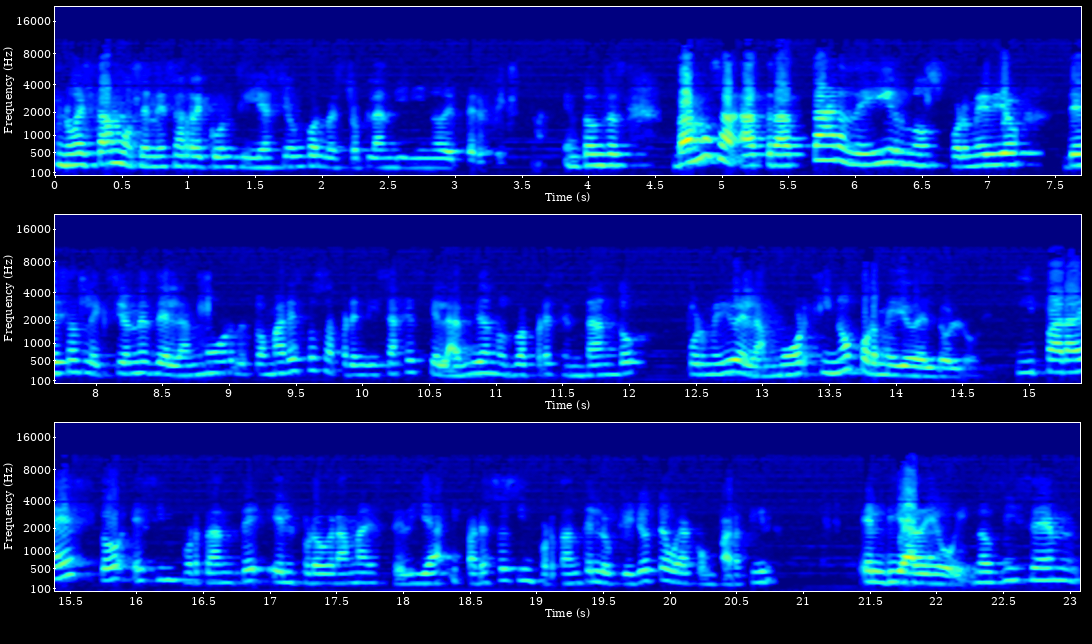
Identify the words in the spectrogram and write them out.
no estamos en esa reconciliación con nuestro plan divino de perfección. Entonces, vamos a, tratar de irnos por medio de esas lecciones del amor, de tomar estos aprendizajes que la vida nos va presentando por medio del amor y no por medio del dolor. Y para esto es importante el programa de este día y para eso es importante lo que yo te voy a compartir el día de hoy. Nos dice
